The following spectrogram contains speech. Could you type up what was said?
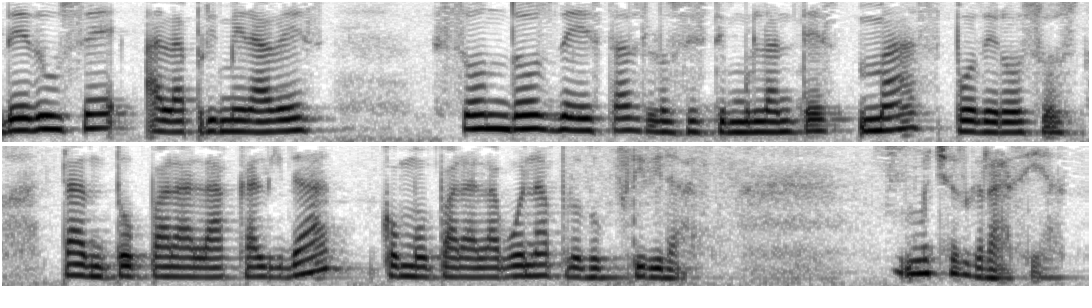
deduce a la primera vez son dos de estas los estimulantes más poderosos, tanto para la calidad como para la buena productividad. Muchas gracias.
